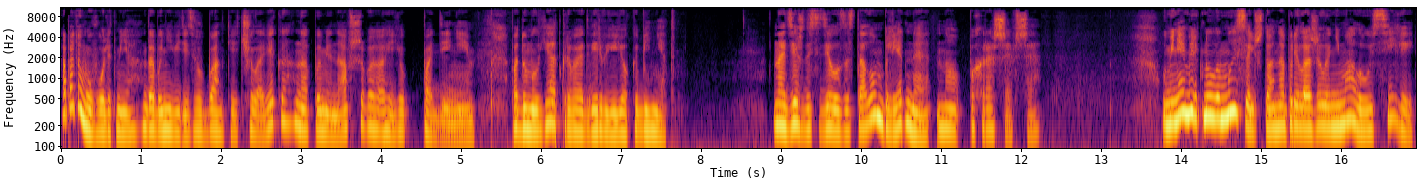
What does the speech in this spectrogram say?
а потом уволит меня, дабы не видеть в банке человека, напоминавшего о ее падении. Подумал я, открывая дверь в ее кабинет. Надежда сидела за столом, бледная, но похорошевшая. У меня мелькнула мысль, что она приложила немало усилий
